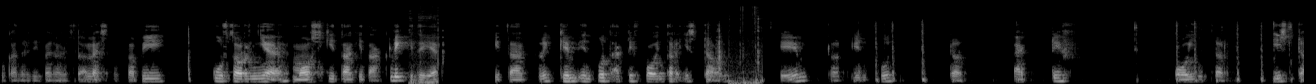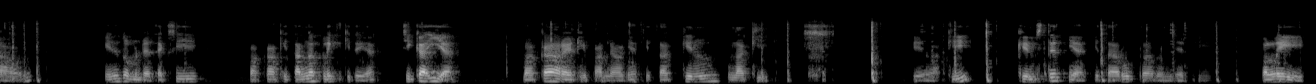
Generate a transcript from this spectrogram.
bukan ready panel sudah alive, tapi kursornya mouse kita kita klik gitu ya. Kita klik game input active pointer is down. Game dot input dot active pointer is down. Ini untuk mendeteksi maka kita ngeklik gitu ya. Jika iya, maka ready panelnya kita kill lagi kill lagi game state-nya kita rubah menjadi play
